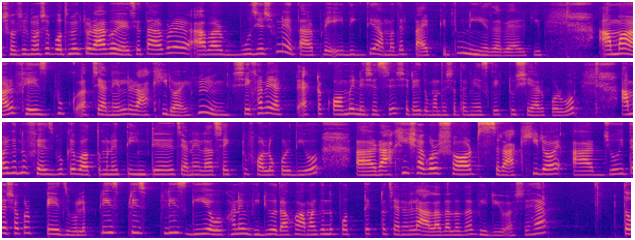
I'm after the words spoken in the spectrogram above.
শ্বশুরমশাই প্রথমে একটু রাগ হয়েছে তারপরে আবার বুঝে শুনে তারপরে এই দিক দিয়ে আমাদের পাইপ কিন্তু নিয়ে যাবে আর কি। আমার ফেসবুক চ্যানেল রাখি রয়, হুম, সেখানে এক- একটা কমেন্ট এসেছে, সেটাই তোমাদের সাথে আমি আজকে একটু শেয়ার করব। আমার কিন্তু ফেসবুকে বর্তমানে তিনটে চ্যানেল আছে, একটু ফলো করে দিও। রাখি সাগর শর্টস রাখি রয় আর জয়িতা সাগর পেজ বলে। প্লিজ প্লিজ প্লিজ গিয়ে ওখানে ভিডিও দেখো, আমার কিন্তু প্রত্যেকটা চ্যানেলে আলাদা আলাদা ভিডিও আসে হ্যাঁ? তো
